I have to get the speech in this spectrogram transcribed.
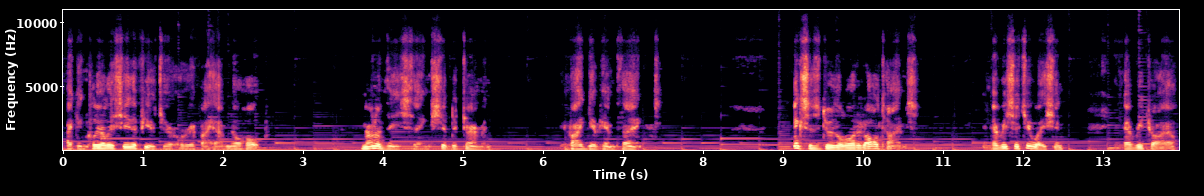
if I can clearly see the future or if I have no hope. None of these things should determine if I give him thanks. Thanks is due the Lord at all times, in every situation, in every trial,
